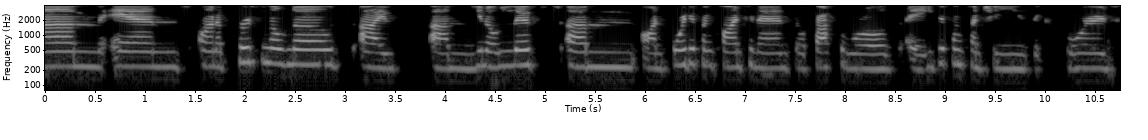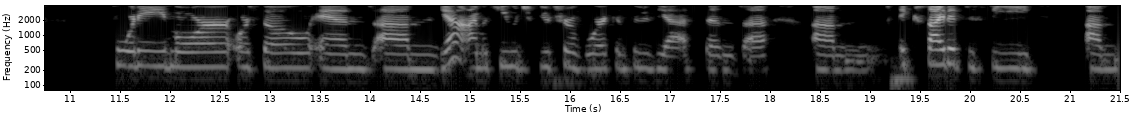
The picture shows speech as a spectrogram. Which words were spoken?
Um, and on a personal note, I've um, you know, lived um, on four different continents across the world, eight different countries, explored 40 more or so. And um, yeah, I'm a huge future of work enthusiast and uh, um, excited to see um,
